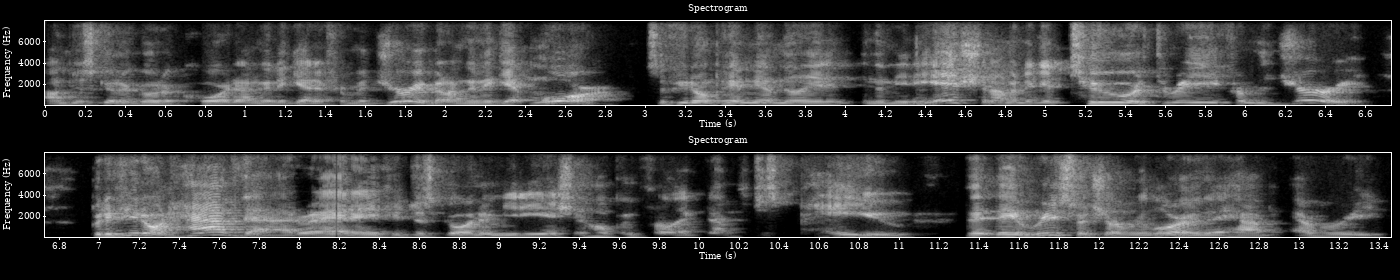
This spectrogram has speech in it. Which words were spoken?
I'm just going to go to court. I'm going to get it from a jury, but I'm going to get more. So if you don't pay me a million in the mediation, I'm going to get two or three from the jury. But if you don't have that, right, and if you just go into mediation hoping for like them to just pay you they, they research every lawyer. They have every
